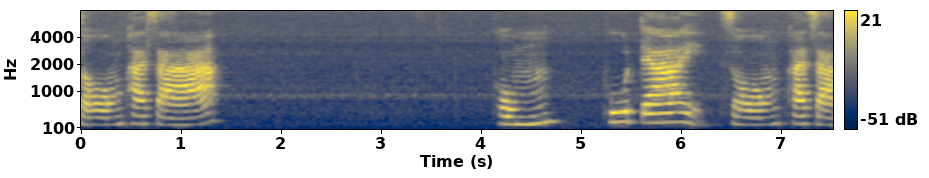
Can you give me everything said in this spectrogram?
สองภาษา ผมพูดได้สองภาษา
